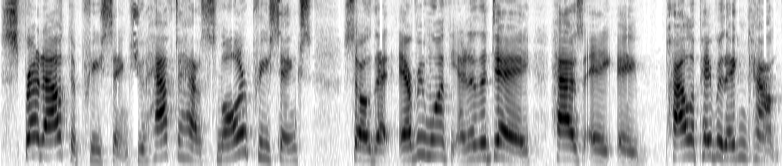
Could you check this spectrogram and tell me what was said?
spread out the precincts. You have to have smaller precincts so that everyone at the end of the day has a, a pile of paper they can count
